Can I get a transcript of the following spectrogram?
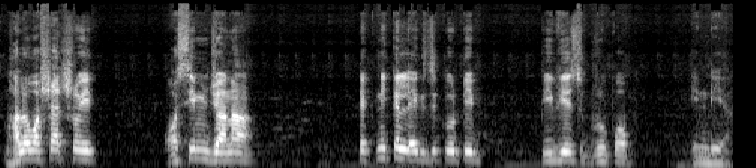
ভালোবাসার সহিত Asim Jana technical executive PVS group of India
